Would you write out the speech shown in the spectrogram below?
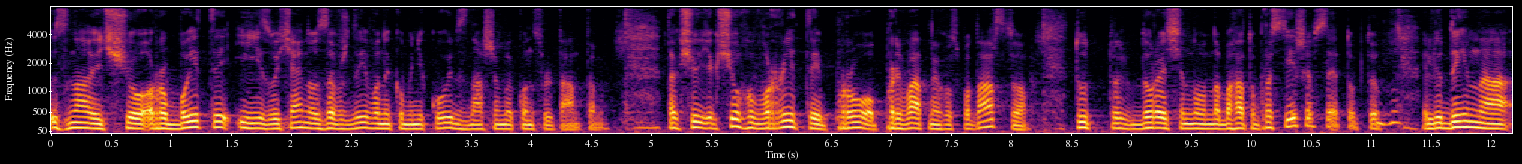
Знають, що робити, і звичайно завжди вони комунікують з нашими консультантами. Так що, якщо говорити про приватне господарство, тут до речі, ну набагато простіше все. Тобто, людина,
